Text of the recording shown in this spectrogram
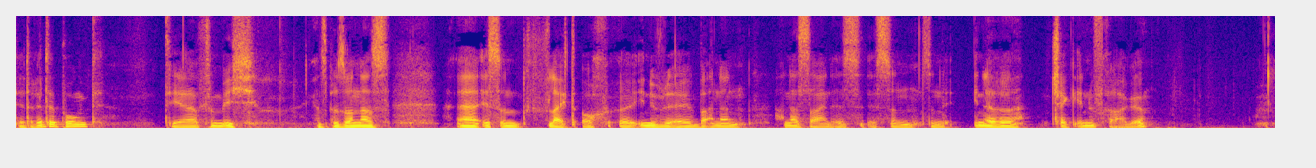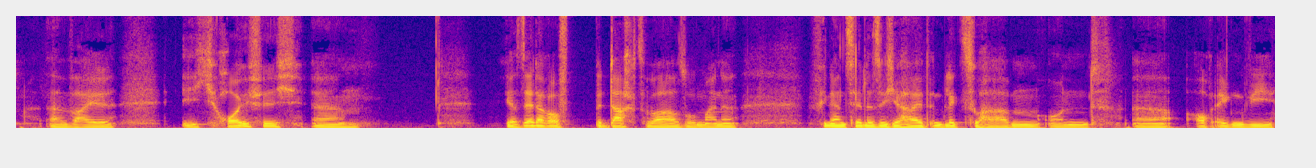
Der dritte Punkt, der für mich ganz besonders äh, ist und vielleicht auch äh, individuell bei anderen anders sein ist, ist so, ein, so eine innere Check-in-Frage, äh, weil ich häufig ähm, ja sehr darauf bedacht war, so meine finanzielle Sicherheit im Blick zu haben und äh, auch irgendwie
